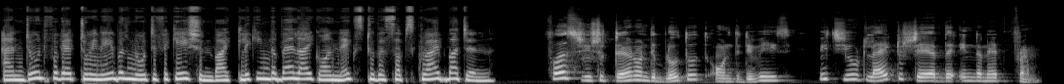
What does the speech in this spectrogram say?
And don't forget to enable notification by clicking the bell icon next to the subscribe button. First you should turn on the Bluetooth on the device which you'd like to share the internet from.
